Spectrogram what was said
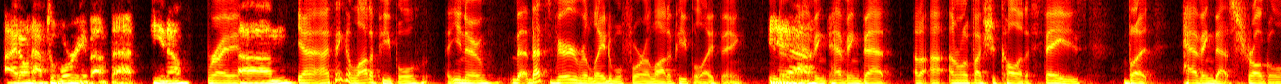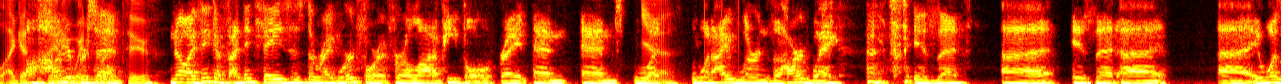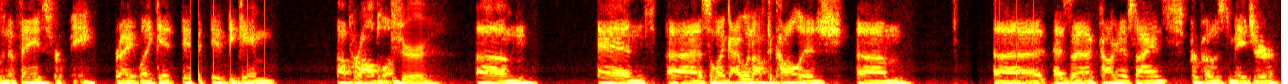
I don't have to worry about that, you know? Right. Um, yeah, I think a lot of people, you know, th- that's very relatable for a lot of people. I think, you know, having having that. I don't, I don't know if I should call it a phase, but having that struggle, I guess, is maybe way to put it 100%. too. No, I think if, I think phase is the right word for it for a lot of people, right? And and what Yeah. what I learned the hard way is that uh, is that uh, uh, it wasn't a phase for me, right? Like it it, it became a problem. Sure. Um, and uh, so like I went off to college um, uh, as a cognitive science proposed major,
